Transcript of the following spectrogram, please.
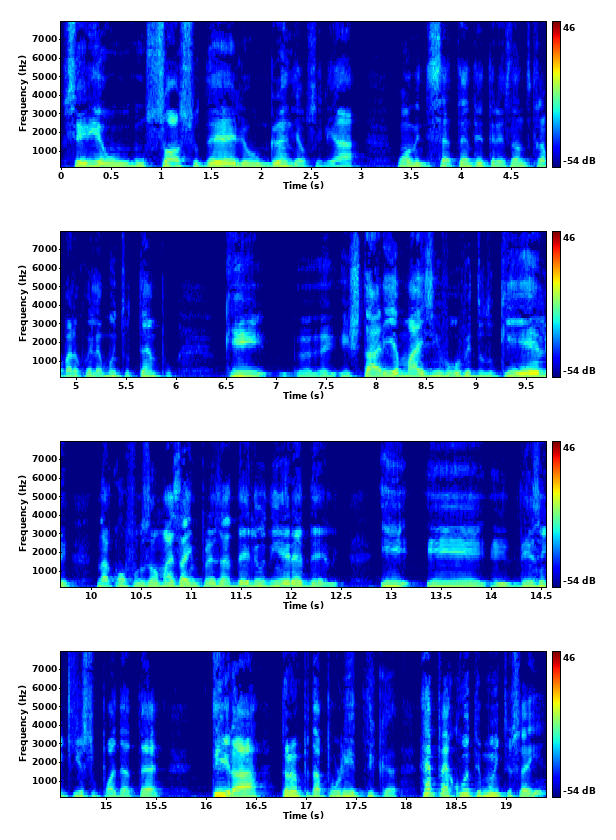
seria um, um, sócio dele, um grande auxiliar, um homem de 73 anos que trabalha com ele há muito tempo, que uh, estaria mais envolvido do que ele na confusão. Mas a empresa é dele, o dinheiro é dele. E, e, e, dizem que isso pode até tirar Trump da política. Repercute muito isso aí?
